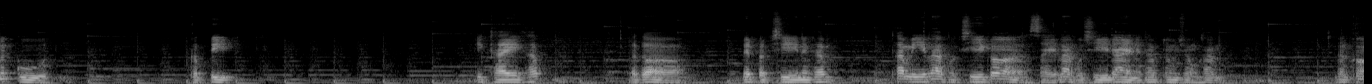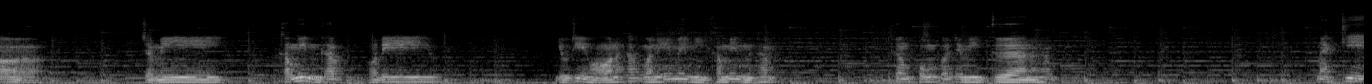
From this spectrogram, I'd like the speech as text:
มะกรูดกะปิพริกไทยครับ แล้วก็เม็ดผักชีนะครับ ถ้ามีรากผักชีก็ใส่รากผักชีได้นะครับท่านผู้ชมครับ แล้วก็จะมี ขมิ้นครับพอดีอยู่ที่หอนะครับ วันนี้ไม่มีขมิ้นนะครับ เครื่องปรุงก็จะมีเกลือนะครับแม็กกี้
